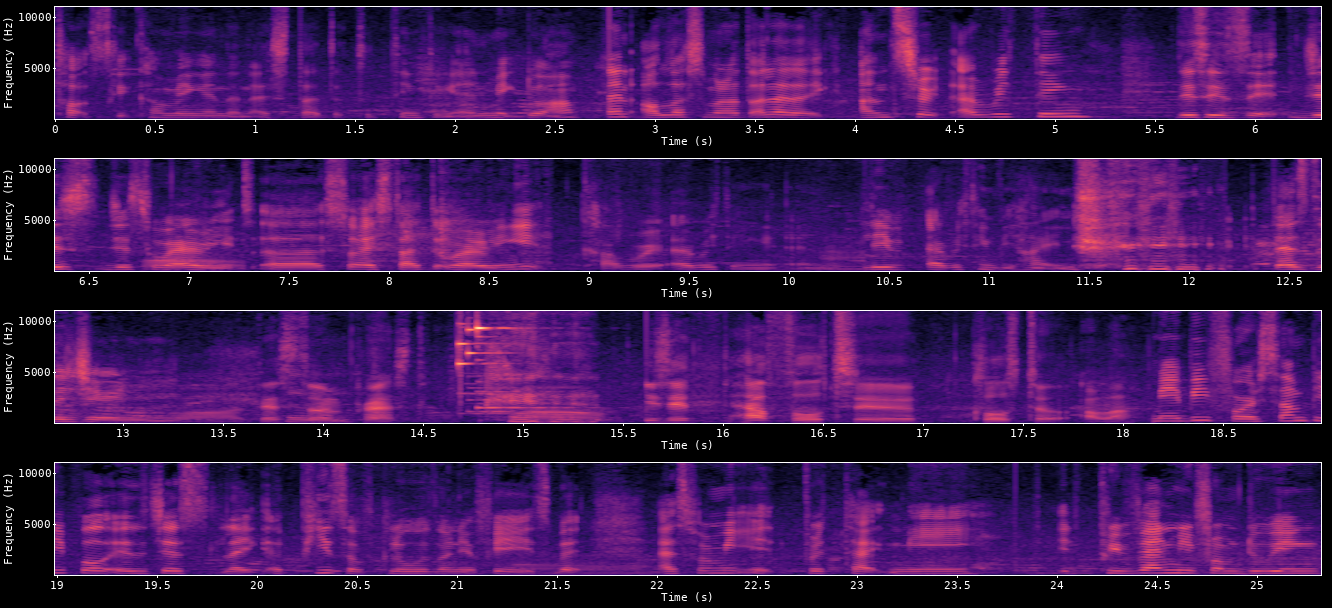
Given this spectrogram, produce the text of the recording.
thoughts keep coming, and then I started to thinking and make dua. Then Allah Subhanahu Wa Taala like answered everything. This is it. Just just wear it. Uh, so I started wearing it, cover everything, and leave everything behind. That's the journey. Wow, that's so Mm. impressed. Wow. Is it helpful to close to Allah? Maybe for some people it's just like a piece of clothes on your face, but as for me, it protect me. It prevent me from doing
